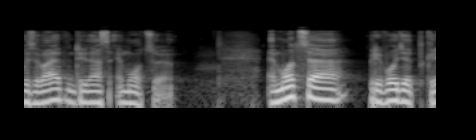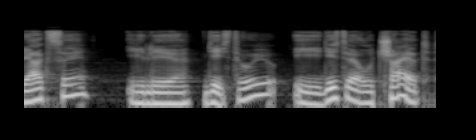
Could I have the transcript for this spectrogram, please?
вызывает внутри нас эмоцию. Эмоция приводит к реакции или действию, и действие улучшает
